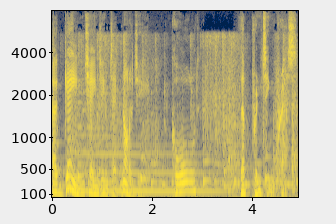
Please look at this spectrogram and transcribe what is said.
a game changing technology called the printing press.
